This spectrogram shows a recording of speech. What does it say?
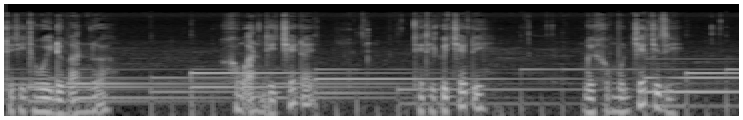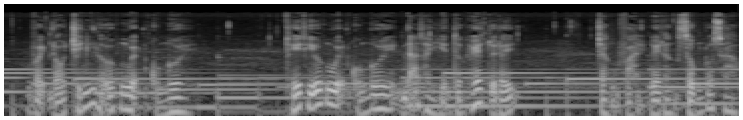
Thế thì thôi đừng ăn nữa. Không ăn thì chết đấy. Thế thì cứ chết đi. Ngươi không muốn chết chứ gì? Vậy đó chính là ước nguyện của ngươi. Thế thì ước nguyện của ngươi đã thành hiện thực hết rồi đấy. Chẳng phải ngươi đang sống đó sao?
